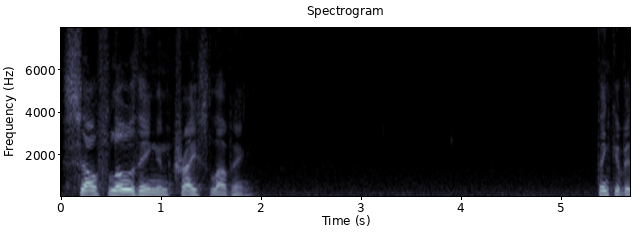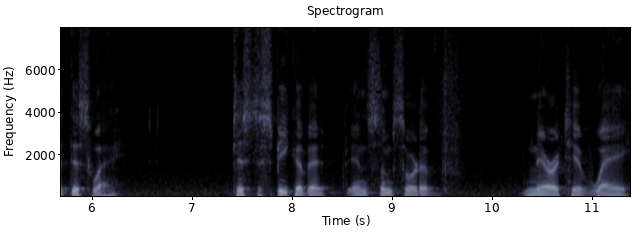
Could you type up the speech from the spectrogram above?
Self loathing and Christ loving. Think of it this way, just to speak of it in some sort of narrative way.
